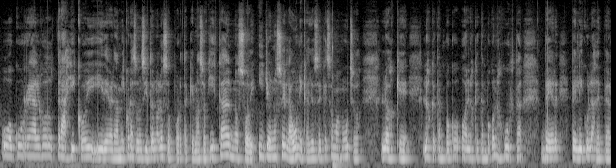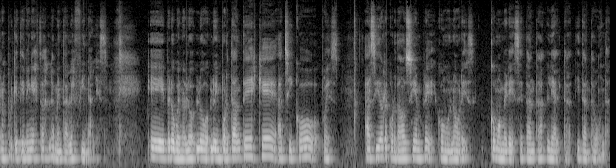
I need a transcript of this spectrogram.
o ocurre algo trágico y, de verdad mi corazoncito no lo soporta, que masoquista no soy y yo no soy la única, yo sé que somos muchos los que, los que tampoco o a los que tampoco nos gusta ver películas de perros porque tienen estas lamentables finales. Eh, pero bueno, lo, lo, lo importante es que a Chico pues ha sido recordado siempre con honores como merece tanta lealtad y tanta bondad.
